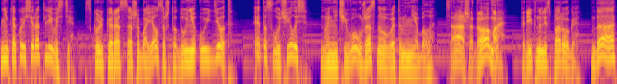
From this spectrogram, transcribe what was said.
Никакой сиротливости. Сколько раз Саша боялся, что Дуня уйдет. Это случилось, но ничего ужасного в этом не было. «Саша дома?» – крикнули с порога. «Да»,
